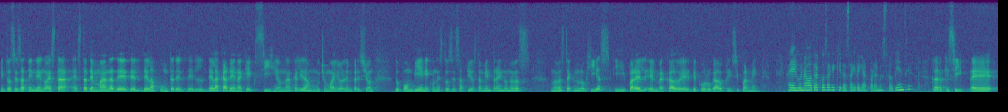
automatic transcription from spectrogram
Entonces, atendiendo a esta, esta demanda de, de, la punta de, de, la cadena que exige una calidad mucho mayor de impresión, Dupont viene con estos desafíos también trayendo nuevas, nuevas tecnologías y para el, el mercado de, corrugado principalmente. ¿Hay alguna otra cosa que quieras agregar para nuestra audiencia? Claro que sí. Eh,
